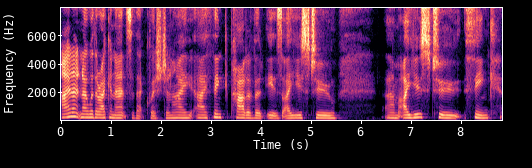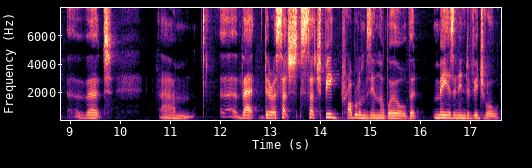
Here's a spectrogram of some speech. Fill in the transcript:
I don't know whether I can answer that question. I, I think part of it is I used to um, I used to think that um, that there are such such big problems in the world that me as an individual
